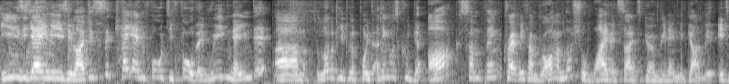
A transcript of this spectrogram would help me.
Easy game, easy life. This is a KN44. They renamed it. Um, a lot of people have pointed, I think it was called the Arc something. Correct me if I'm wrong. I'm not sure why they decided to go and rename the gun, but it,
